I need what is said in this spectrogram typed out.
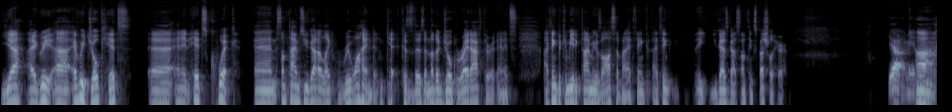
Yeah, I agree. Uh, every joke hits uh, and it hits quick and sometimes you gotta like rewind and get because there's another joke right after it and it's i think the comedic timing is awesome and i think i think you guys got something special here. Yeah i mean uh,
